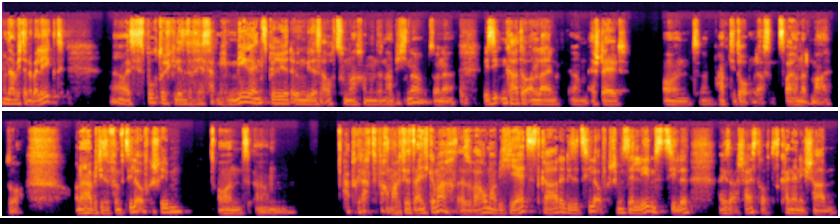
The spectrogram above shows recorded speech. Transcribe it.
und da habe ich dann überlegt, ja, als ich das Buch durchgelesen habe, das hat mich mega inspiriert, irgendwie das auch zu machen. Und dann habe ich ne, so eine Visitenkarte online ähm, erstellt und ähm, habe die drucken lassen, 200 Mal. So. Und dann habe ich diese fünf Ziele aufgeschrieben und ähm, habe gedacht, warum habe ich das jetzt eigentlich gemacht? Also warum habe ich jetzt gerade diese Ziele aufgeschrieben? Das sind ja Lebensziele. Da habe ich gesagt, ach, scheiß drauf, das kann ja nicht schaden.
